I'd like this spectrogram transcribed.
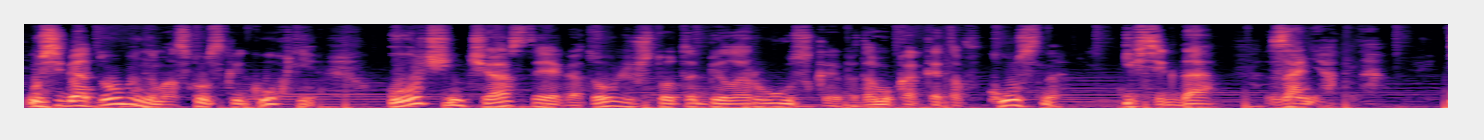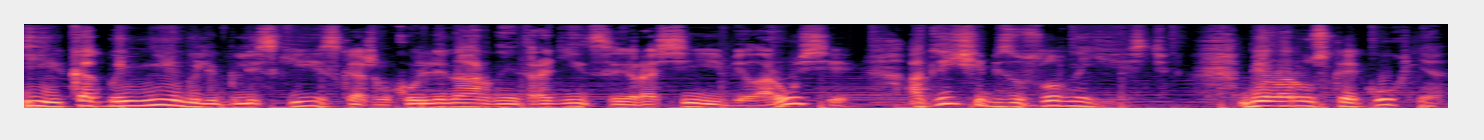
У себя дома на московской кухне очень часто я готовлю что-то белорусское, потому как это вкусно и всегда занятно. И как бы ни были близки, скажем, кулинарные традиции России и Белоруссии, отличия, безусловно, есть. Белорусская кухня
